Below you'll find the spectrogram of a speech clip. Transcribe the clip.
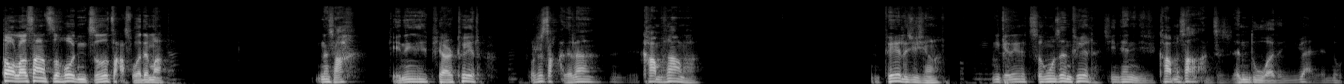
到楼上之后，你知道咋说的吗？那啥，给那个片儿退了。我说咋的了？看不上了？退了就行了。你给那个职工证退了。今天你看不上，这人多，这医院人多，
